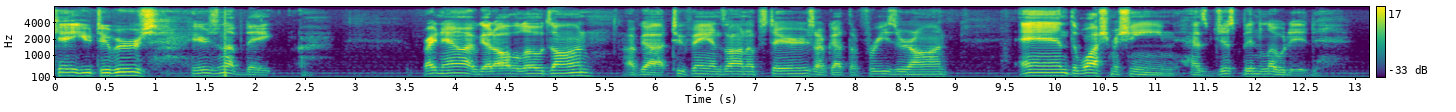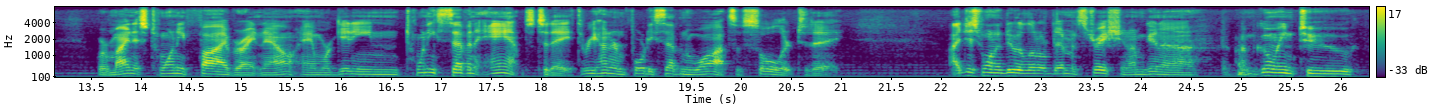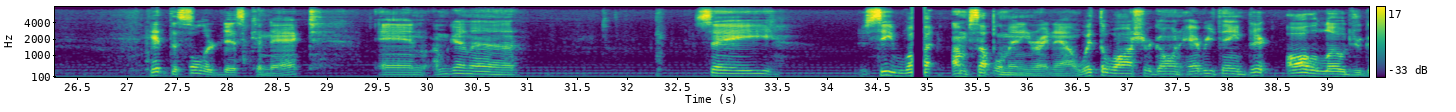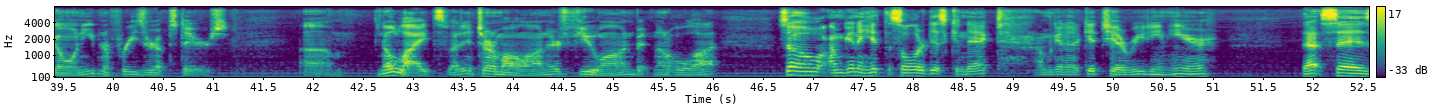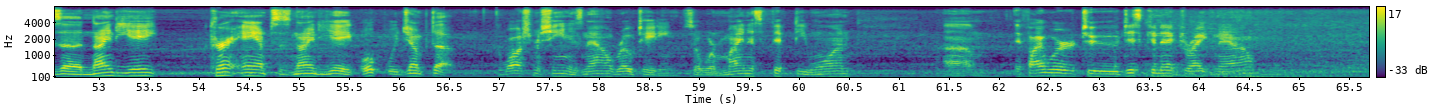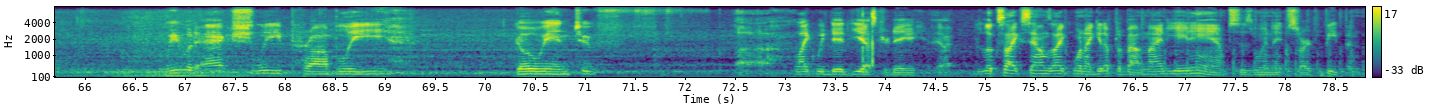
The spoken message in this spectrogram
Okay, YouTubers, here's an update. Right now, I've got all the loads on. I've got two fans on upstairs. I've got the freezer on. And the wash machine has just been loaded. We're minus 25 right now, and we're getting 27 amps today, 347 watts of solar today. I just want to do a little demonstration. I'm gonna, I'm going to hit the solar disconnect and I'm gonna say see what I'm supplementing right now. With the washer going everything all the loads are going even a freezer upstairs. Um, no lights I didn't turn them all on. There's a few on but not a whole lot. So I'm gonna hit the solar disconnect. I'm gonna get you a reading here. That says uh, 98 current amps is 98 oh we jumped up the wash machine is now rotating so we're minus 51 um, if I were to disconnect right now we would actually probably go into uh, like we did yesterday. Uh, it looks like sounds like when I get up to about 98 amps is when it starts beeping.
